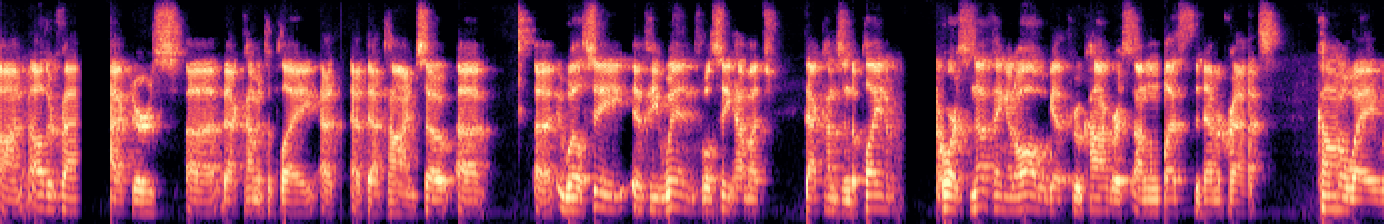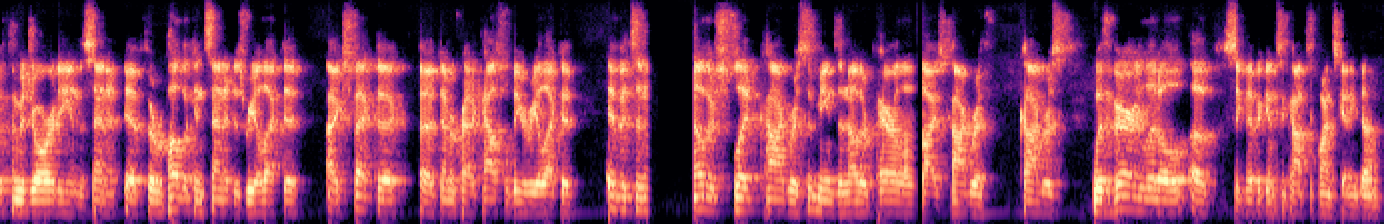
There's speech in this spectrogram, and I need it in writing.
on other factors uh, that come into play at, at that time. So uh, uh, we'll see if he wins. We'll see how much that comes into play. And of course, nothing at all will get through Congress unless the Democrats come away with the majority in the Senate. If the Republican Senate is reelected, I expect the uh, Democratic House will be reelected. If it's another split Congress, it means another paralyzed Congress, Congress with very little of significance and consequence getting done.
